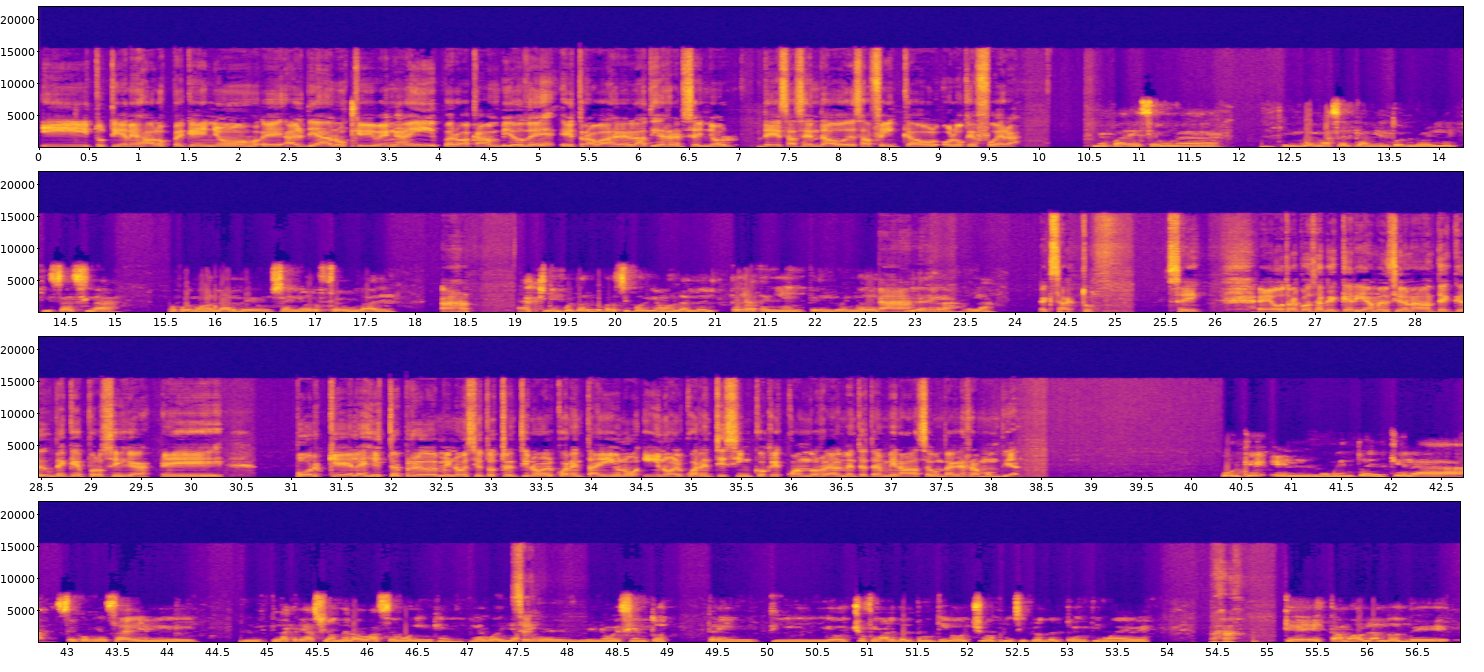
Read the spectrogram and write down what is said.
y tú tienes a los pequeños eh, aldeanos que viven ahí, pero a cambio de eh, trabajar en la tierra el señor de ese hacendado, de esa finca o, lo que fuera. Me parece una, un buen acercamiento. No es quizás la, no podemos hablar de un señor feudal. Ajá aquí en Puerto Rico, pero sí podríamos hablar del terrateniente, el dueño de la ah. tierra, ¿verdad? Exacto. Sí. Eh, otra cosa que quería mencionar antes de que prosiga, eh, ¿por qué elegiste el periodo de 1939 al 41 y no al 45, que es cuando realmente termina la Segunda Guerra Mundial? Porque el momento en que la, se comienza el, la creación de la base Borinquen en Aguadilla fue en 1938, finales del 38, principios del 39. Ajá que estamos hablando de,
